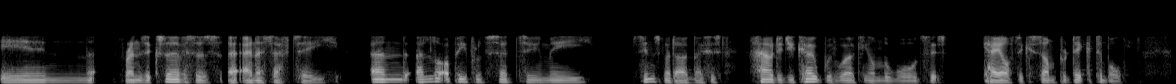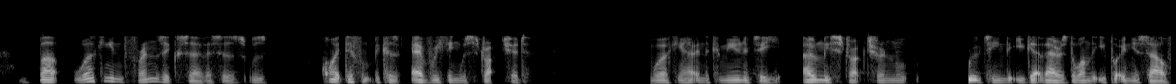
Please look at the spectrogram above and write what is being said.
in forensic services at NSFT and a lot of people have said to me since my diagnosis, how did you cope with working on the wards? It's chaotic, it's unpredictable. But working in forensic services was quite different because everything was structured. Working out in the community, only structure and routine that you get there is the one that you put in yourself,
